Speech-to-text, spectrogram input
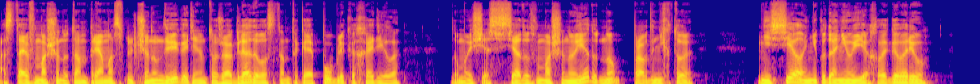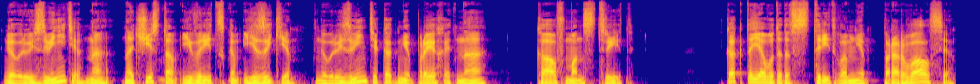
Оставив машину там прямо с включенным двигателем, тоже оглядывался, там такая публика ходила. Думаю, сейчас сядут в машину и едут, но, правда, никто не сел и никуда не уехал. И говорю, говорю, извините, на, на чистом ивритском языке. Говорю, извините, как мне проехать на Кауфман-стрит? Как-то я вот этот стрит во мне прорвался.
